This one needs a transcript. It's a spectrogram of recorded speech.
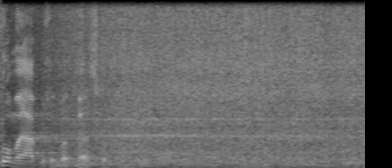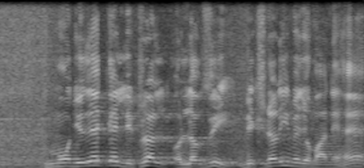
کو میں آپ کی خدمت میں عرض کرتا ہوں۔ معجزے کے لٹرل اور لفظی ڈکشنری میں جو معنی ہیں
